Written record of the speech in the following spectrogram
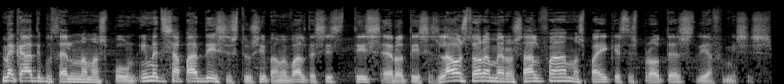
με κάτι που θέλουν να μας πούν ή με τις απαντήσεις τους. Είπαμε, βάλτε εσείς τις ερωτήσεις. Λαός τώρα, μέρος Α, μας πάει και στις πρώτες διαφημίσεις.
